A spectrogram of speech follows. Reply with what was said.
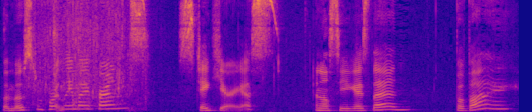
But most importantly, my friends, stay curious. And I'll see you guys then. Bye-bye.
